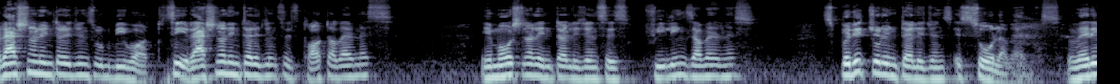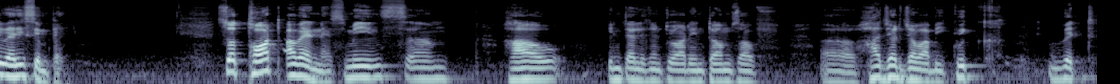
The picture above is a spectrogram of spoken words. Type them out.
Rational intelligence would be what? See, rational intelligence is thought awareness, emotional intelligence is feelings awareness, spiritual intelligence is soul awareness. Very, very simple. So, thought awareness means um, how intelligent you are in terms of uh, Hajar Jawabi, quick wit.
